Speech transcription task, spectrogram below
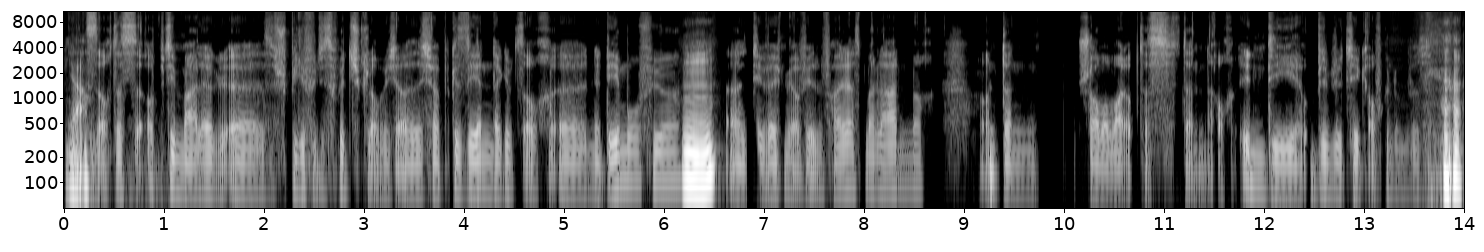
Ja. Das ist auch das optimale äh, Spiel für die Switch, glaube ich. Also ich habe gesehen, da gibt es auch äh, eine Demo für. Mhm. Also die werde ich mir auf jeden Fall erstmal laden noch. Und dann schauen wir mal, ob das dann auch in die Bibliothek aufgenommen wird.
